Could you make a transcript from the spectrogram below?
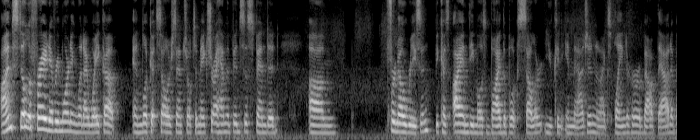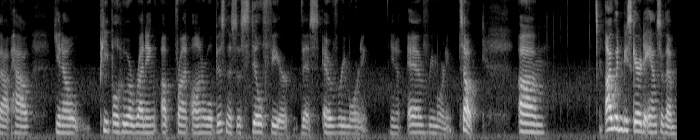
I'm still afraid every morning when I wake up and look at Seller Central to make sure I haven't been suspended um, for no reason because I am the most by the book seller you can imagine. And I explained to her about that, about how, you know, people who are running upfront, honorable businesses still fear this every morning, you know, every morning. So, um, I wouldn't be scared to answer them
